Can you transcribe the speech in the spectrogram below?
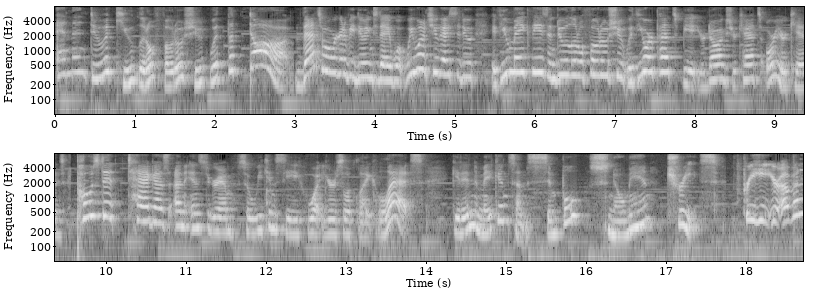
and then do a cute little photo shoot with the dog. That's what we're gonna be doing today. What we want you guys to do, if you make these and do a little photo shoot with your pets, be it your dogs, your cats, or your kids, post it, tag us on Instagram so we can see what yours look like. Let's get into making some simple snowman treats. Preheat your oven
